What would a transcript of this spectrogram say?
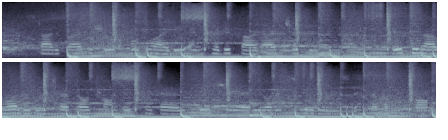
Guests are required to show a photo ID and credit card at check-in. If you have already checked out from this hotel, please share your experience in the comment box.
